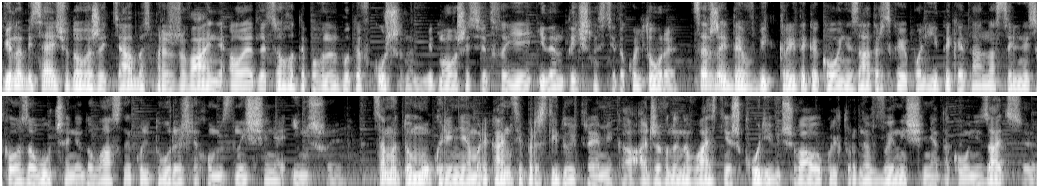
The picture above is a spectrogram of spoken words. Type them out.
Він обіцяє чудове життя без переживань, але для цього ти повинен бути вкушеним, відмовившись від своєї ідентичності та культури. Це вже йде в бік критики колонізаторської політики та насильницького залучення до власної культури шляхом знищення іншої. Саме тому корінні американці переслідують Реміка, адже вони на власній шкурі відчували культурне винищення та колонізацію.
